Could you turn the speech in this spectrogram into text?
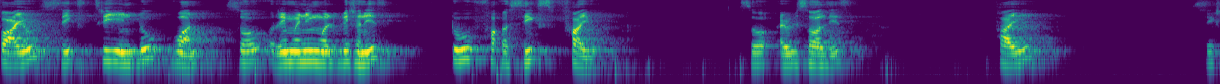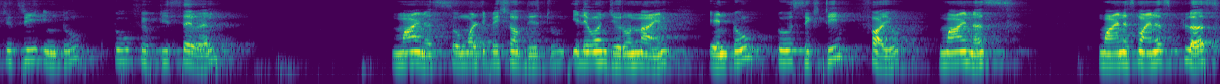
563 into 1 so remaining multiplication is 265 so i will solve this. 5 63 into 257 minus so multiplication of these two 1109 into 265 minus minus minus plus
